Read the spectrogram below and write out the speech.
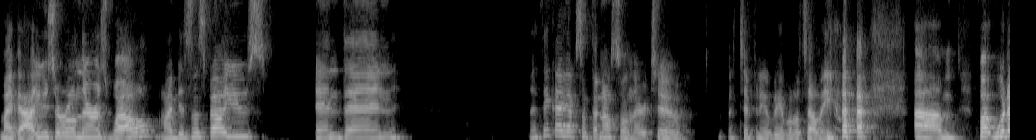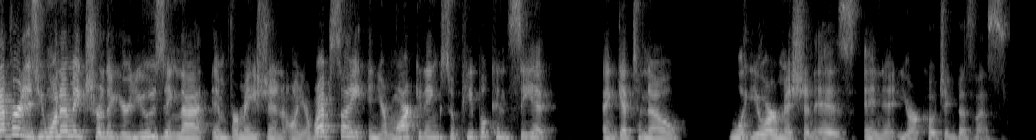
my values are on there as well, my business values. And then I think I have something else on there too. Tiffany will be able to tell me. um, but whatever it is, you want to make sure that you're using that information on your website and your marketing so people can see it and get to know what your mission is in your coaching business.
